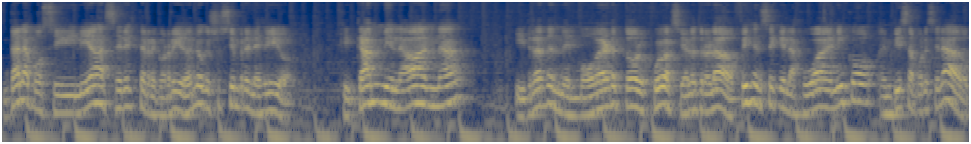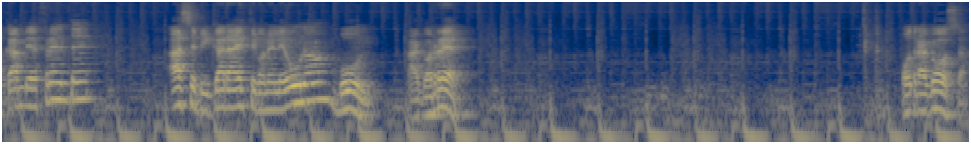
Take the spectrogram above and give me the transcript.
da la posibilidad de hacer este recorrido. Es lo que yo siempre les digo. Que cambien la banda y traten de mover todo el juego hacia el otro lado. Fíjense que la jugada de Nico empieza por ese lado. Cambia de frente, hace picar a este con L1, boom, a correr. Otra cosa,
